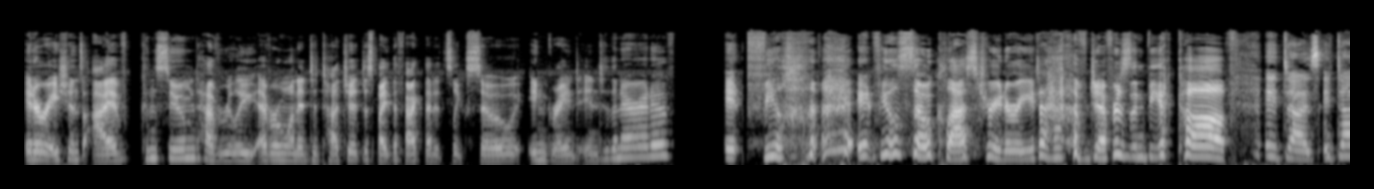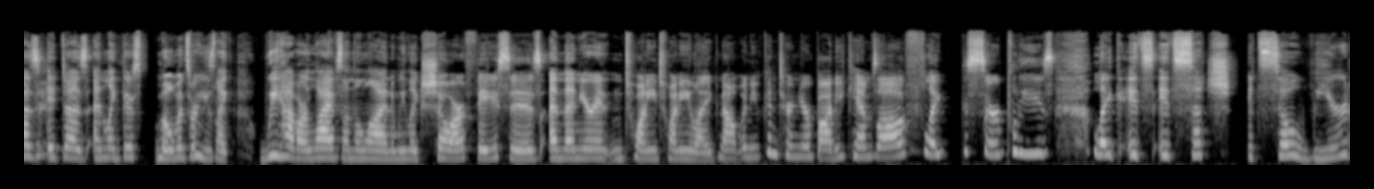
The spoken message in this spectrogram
iterations I've consumed have really ever wanted to touch it despite the fact that it's like so ingrained into the narrative. It feels it feels so class traitory to have Jefferson be a cop. It does. It does. It does. And like there's moments where he's like, we have our lives on the line and we like show our faces and then you're in, in 2020 like not when you can turn your body cams off. Like, sir, please. Like it's it's such it's so weird.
